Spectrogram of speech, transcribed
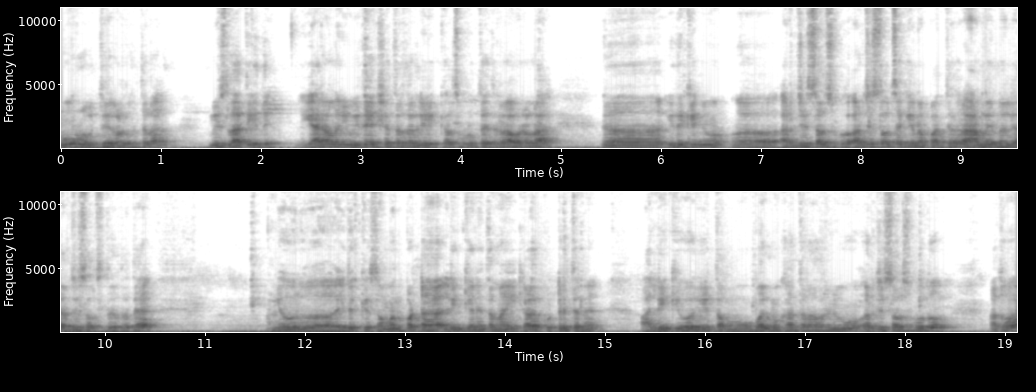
ನೂರು ಹುದ್ದೆಗಳಿರ್ತಲ್ಲ ಮೀಸಲಾತಿ ಇದೆ. ಯಾರೆಲ್ಲ ನೀವು ಇದೇ ಕ್ಷೇತ್ರದಲ್ಲಿ ಕೆಲಸ ಹುಡುಕ್ತಾ ಇದ್ದಾರೋ ಅವರೆಲ್ಲ ಇದಕ್ಕೆ ನೀವು ಅರ್ಜಿ ಸಲ್ಲಿಸ್ಬೋದು. ಅರ್ಜಿ ಸಲ್ಲಿಸೋಕೆ ಏನಪ್ಪ ಅಂತಂದರೆ ಆನ್ಲೈನಲ್ಲಿ ಅರ್ಜಿ ಸಲ್ಲಿಸ್ತಿರ್ತದೆ ನೀವು ಇದಕ್ಕೆ ಸಂಬಂಧಪಟ್ಟ ಲಿಂಕ್ ಏನಂತ ನಾನು ಈ ಕೆಳಗೆ ಕೊಟ್ಟಿರ್ತೇನೆ. ಆ ಲಿಂಕಿಗೆ ಹೋಗಿ ತಮ್ಮ ಮೊಬೈಲ್ ಮುಖಾಂತರ ಆದರೆ ನೀವು ಅರ್ಜಿ ಸಲ್ಲಿಸ್ಬೋದು. ಅಥವಾ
